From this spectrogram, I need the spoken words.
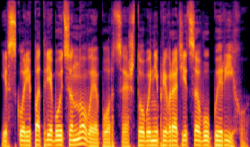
и вскоре потребуется новая порция, чтобы не превратиться в упыриху.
